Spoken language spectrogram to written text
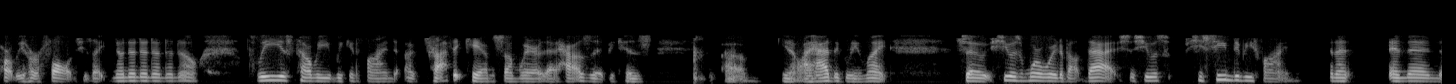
partly her fault. She's like, no, no, no, no, no, no. Please tell me we can find a traffic cam somewhere that has it because, um, you know, I had the green light. So she was more worried about that. So she was she seemed to be fine, and I, and then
